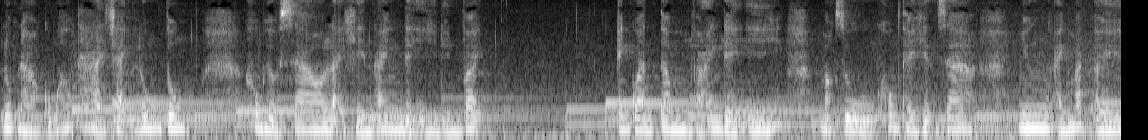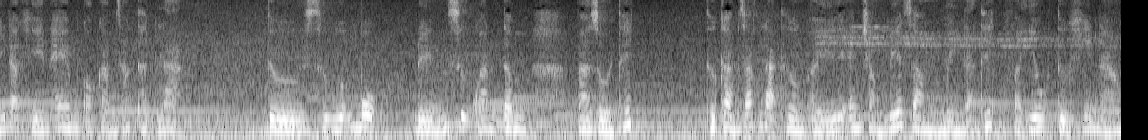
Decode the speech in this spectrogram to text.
lúc nào cũng hớt hải chạy lung tung, không hiểu sao lại khiến anh để ý đến vậy. Anh quan tâm và anh để ý, mặc dù không thể hiện ra, nhưng ánh mắt ấy đã khiến em có cảm giác thật lạ. Từ sự ngưỡng mộ đến sự quan tâm và rồi thích. Thứ cảm giác lạ thường ấy em chẳng biết rằng mình đã thích và yêu từ khi nào.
